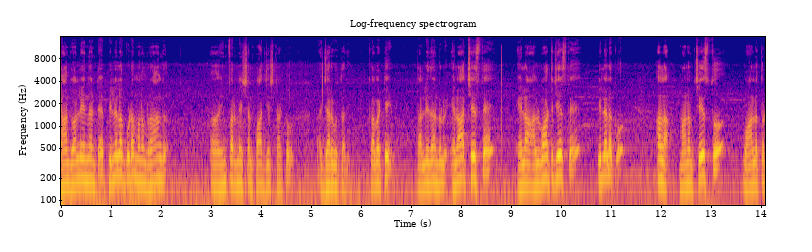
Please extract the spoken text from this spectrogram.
దానివల్ల ఏంటంటే పిల్లలకు కూడా మనం రాంగ్ ఇన్ఫర్మేషన్ పాస్ చేసినట్టు జరుగుతుంది. కాబట్టి తల్లిదండ్రులు ఎలా చేస్తే ఎలా అలవాటు చేస్తే పిల్లలకు అలా మనం చేస్తూ వాళ్ళతో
